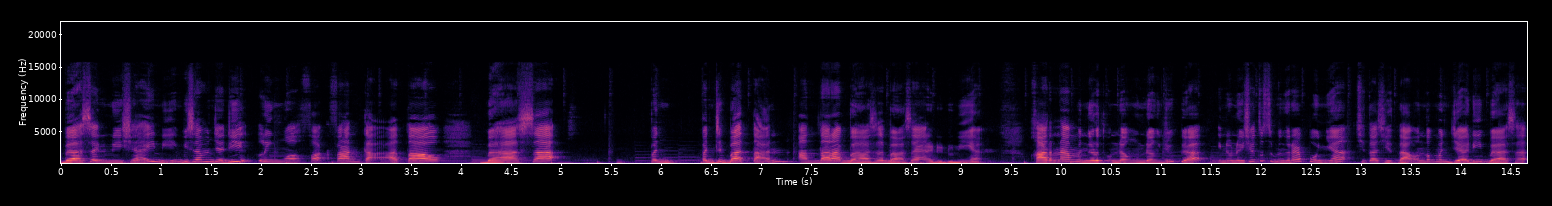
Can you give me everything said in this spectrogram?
bahasa Indonesia ini bisa menjadi lingua franca atau bahasa pen, penjebatan antara bahasa-bahasa yang ada di dunia karena menurut undang-undang juga Indonesia tuh sebenarnya punya cita-cita untuk menjadi bahasa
